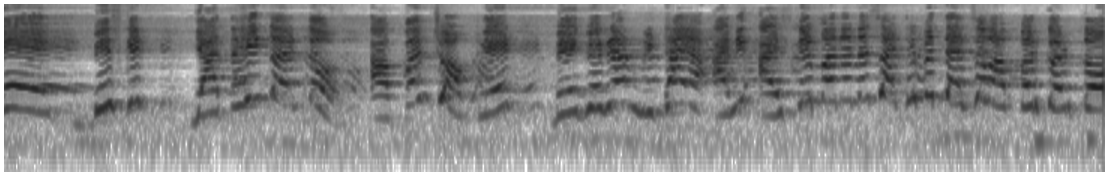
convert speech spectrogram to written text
केक बिस्किट यातही करतो. आपण चॉकलेट वेगवेगळ्या मिठाया आणि आईस्क्रीम बनवण्यासाठी पण त्याचा वापर करतो.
